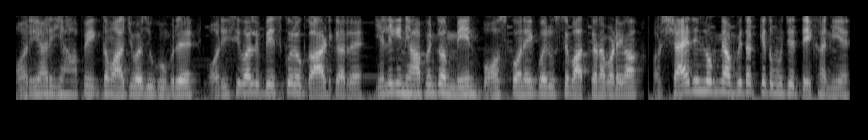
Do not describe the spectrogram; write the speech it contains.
और यार यहाँ पे एकदम आजू बाजू घूम रहे हैं। और इसी वाले बेस को लोग गार्ड कर रहे हैं। या लेकिन यहाँ पे इनका मेन बॉस कौन है? एक बार उससे बात करना पड़ेगा। और शायद इन लोग ने अभी तक के तो मुझे देखा नहीं है।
